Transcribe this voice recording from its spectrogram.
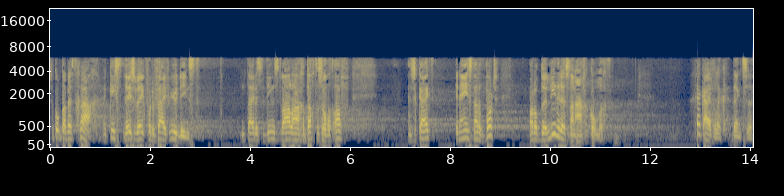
Ze komt daar best graag en kiest deze week voor de vijf uur dienst. En tijdens de dienst dwalen haar gedachten zo wat af. En ze kijkt ineens naar het bord waarop de liederen staan aangekondigd. Gek eigenlijk, denkt ze.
